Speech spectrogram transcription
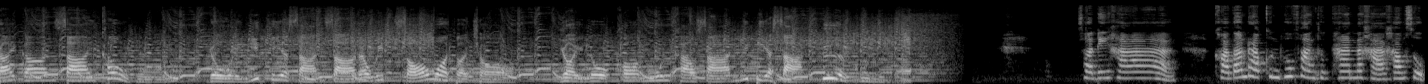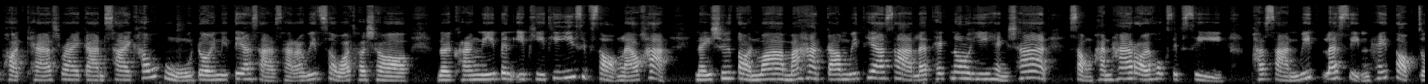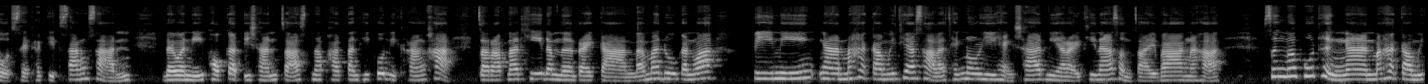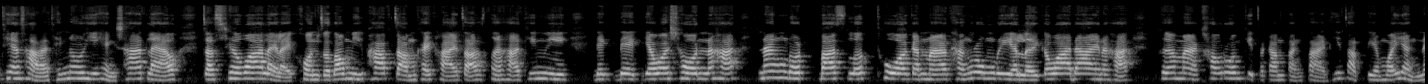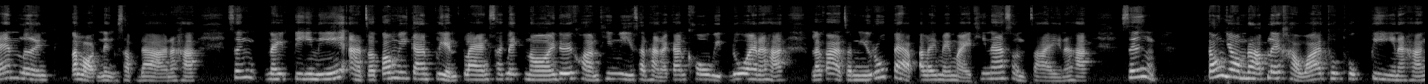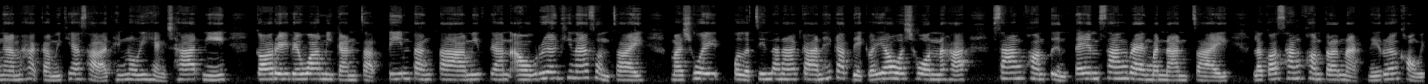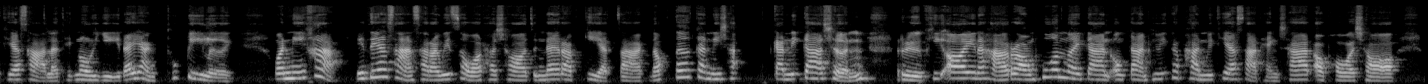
รายการสายเข้าหูโดยนิตยสารสารวิทย์ สวทช ย่อยโลกข้อมูลข่าวสารวิทยาศาสตร์เพื่อคุณ สวัสดีค่ะ ขอต้อนรับคุณผู้ฟังทุกท่านนะคะ เข้าสู่พอดแคสต์รายการทรายเข้าหู โดยนิตยสารสารวิทย์ สวทช โดยครั้งนี้เป็น EP ที่ 22 แล้วค่ะ ในชื่อตอนว่ามหากรรมวิทยาศาสตร์และเทคโนโลยีแห่งชาติ 2564 ผสานวิทย์และศิลป์ให้ตอบโจทย์เศรษฐกิจสร้างสรรค์โดยวันนี้พบกับดิฉันจัสนภัทรตันทิกุลอีกครั้งค่ะ จะรับหน้าที่ดำเนินรายการ และมาดูกันว่าปีนี้งานมหกรรมวิทยาศาสตร์และเทคโนโลยีแห่งชาติมีอะไรที่น่าสนใจบ้างนะคะ ซึ่งเมื่อพูดถึงงานมหกรรมวิทยาศาสตร์และเทคโนโลยีแห่งชาติแล้วจะเชื่อว่าหลาย ๆ คนจะต้องมีภาพจำคล้าย ๆจัสนะคะ ที่มีเด็ก ๆ เยาวชนนะคะ นั่งรถบัสรถทัวร์กันมาทั้งโรงเรียนเลยก็ว่าได้นะคะ เพื่อมาเข้าร่วมกิจกรรมต่าง ๆ ที่จัดเตรียมไว้อย่างแน่นเลยตลอด 1 สัปดาห์นะคะ ซึ่งในปีนี้อาจจะต้องมีการเปลี่ยนแปลงสักเล็กน้อยด้วยความที่มีสถานการณ์โควิดด้วยนะคะ แล้วก็อาจจะมีรูปแบบอะไรใหม่ ๆ ที่น่าสนใจนะคะ ซึ่ง ต้องยอมรับเลยค่ะว่าทุกๆ ปีนะคะ งานมหกรรมวิทยาศาสตร์และเทคโนโลยีแห่งชาตินี้ ก็เรียกได้ว่ามีการจัดธีมต่างๆ มีการเอาเรื่องที่น่าสนใจ มาช่วยเปิดจินตนาการให้กับเด็กและเยาวชนนะคะ สร้างความตื่นเต้น สร้างแรงบันดาลใจ แล้วก็สร้างความตระหนักในเรื่องของวิทยาศาสตร์และเทคโนโลยีได้อย่างทุกปีเลย วันนี้ค่ะ นิตยสารสารวิทย์สวทช จึงได้รับเกียรติจาก ดรกันนิช กันนิกาเฉิน หรือพี่อ้อยนะคะ รองผู้อำนวยการองค์การพิพิธภัณฑ์วิทยาศาสตร์แห่งชาติอพวช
